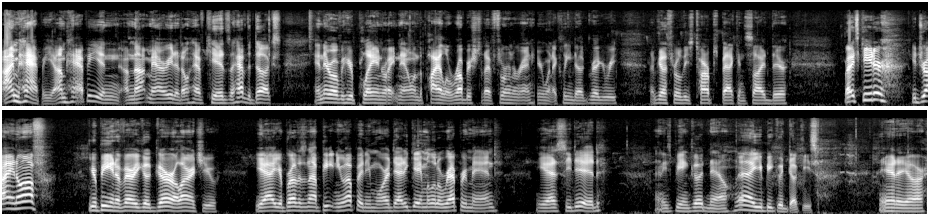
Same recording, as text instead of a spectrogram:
I'm happy. I'm happy and I'm not married. I don't have kids. I have the ducks and they're over here playing right now in the pile of rubbish that I've thrown around here when I cleaned out Gregory. I've got to throw these tarps back inside there. Right, Skeeter? You drying off? You're being a very good girl, aren't you? Yeah, your brother's not beating you up anymore. Daddy gave him a little reprimand. Yes, he did. And he's being good now. Yeah, you be good duckies. There they are.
